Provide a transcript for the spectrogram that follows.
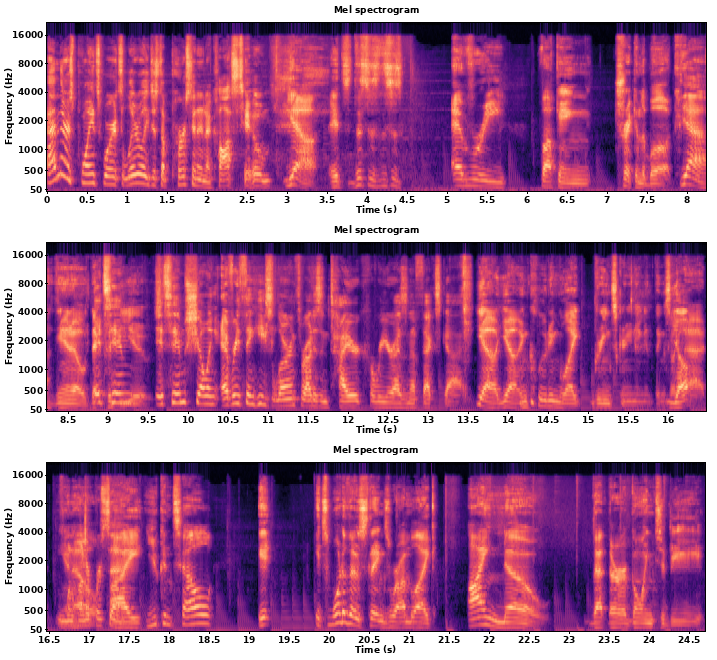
And there's points where it's literally just a person in a costume. yeah. It's this is this is every fucking trick in the book. Yeah. you know that It's could him be used. it's him showing everything he's learned throughout his entire career as an effects guy. yeah, yeah, including like green screening and things like Yup, that. You 100%. I you can tell it. It's one of those things where I'm like, I know that there are going to be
